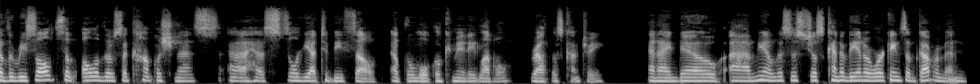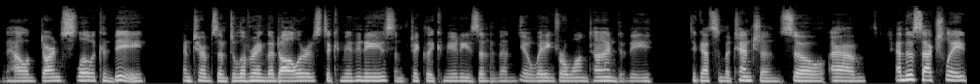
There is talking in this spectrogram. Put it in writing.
know, the results of all of those accomplishments, uh, has still yet to be felt at the local community level throughout this country. And I know, um, you know, this is just kind of the inner workings of government, how darn slow it can be in terms of delivering the dollars to communities and particularly communities that have been, you know, waiting for a long time to be, to get some attention. So, um, and this actually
